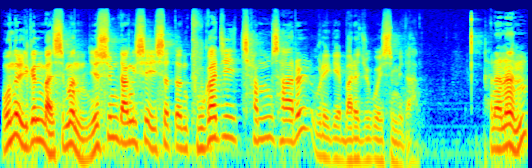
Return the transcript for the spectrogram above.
오늘 읽은 말씀은 예수님 당시에 있었던 두 가지 참사를 우리에게 말해주고 있습니다. 하나는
